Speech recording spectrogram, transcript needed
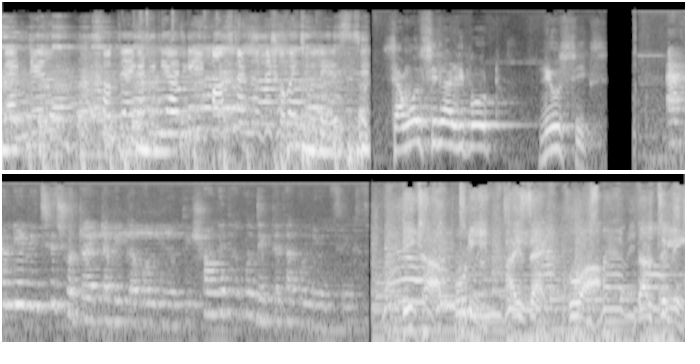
ব্যান্ডেল সব জায়গা থেকে আজকে পাঁচটার মধ্যে সবাই চলে এসেছে। শ্যামল সিনহার রিপোর্ট নিউজ সিক্স। এখন নিয়ে নিচ্ছে ছোট একটা বিজ্ঞাপন বিরতি সঙ্গে থাকুন, দেখতে থাকুন নিউজ সিক্স দীঘা, পুরী ভাইজ্যাক গোয়া, দার্জিলিং,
